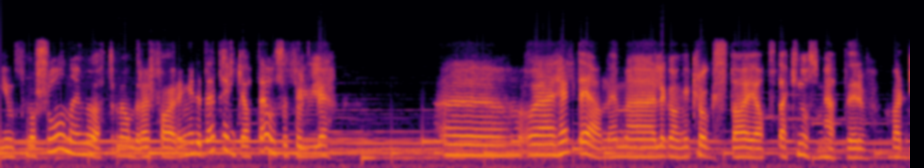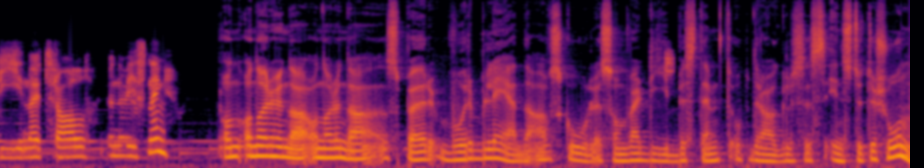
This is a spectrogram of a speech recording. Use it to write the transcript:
ny informasjon og i møte med andre erfaringer, det tenker jeg at det er jo selvfølgelig. Uh, og jeg er helt enig med Leganger Krogstad i at det er ikke noe som heter verdinøytral undervisning. Og, når da, og, når hun da, spør hvor ble det av skole som verdibestemt oppdragelsesinstitusjon,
